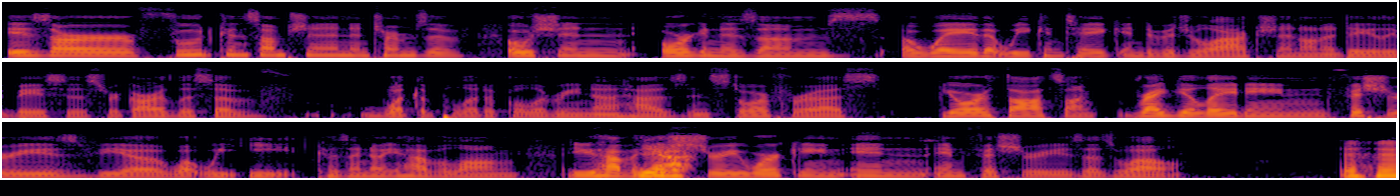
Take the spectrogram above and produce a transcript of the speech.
is our food consumption in terms of ocean organisms a way that we can take individual action on a daily basis regardless of what the political arena has in store for us? Your thoughts on regulating fisheries via what we eat? Because i know you have a long you have a yeah. history working in in fisheries as well mm-hmm.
